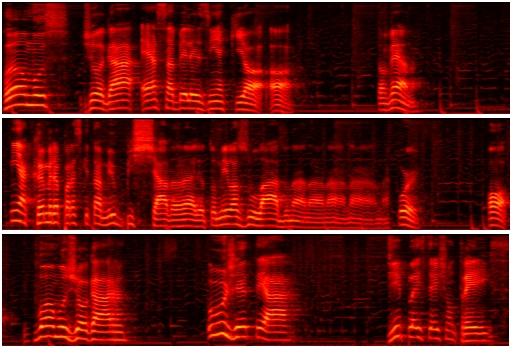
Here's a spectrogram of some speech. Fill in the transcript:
Vamos jogar essa belezinha aqui, ó, ó. Vendo? Minha câmera parece que tá meio bichada, velho. Eu tô meio azulado na, na, na, na, na cor. Ó, vamos jogar o GTA de Playstation 3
